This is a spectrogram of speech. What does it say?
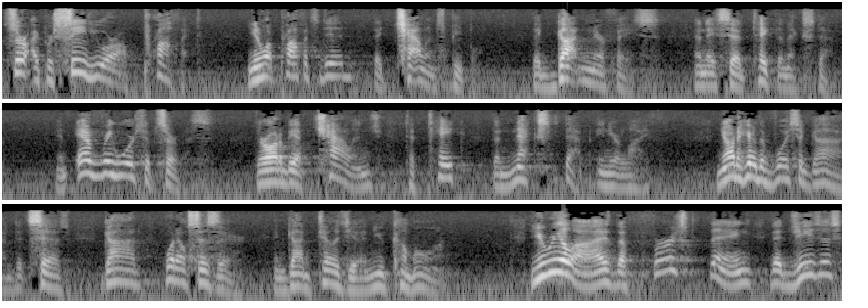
sir, I perceive you are a prophet. You know what prophets did? They challenged people. They got in their face and they said, take the next step. In every worship service, there ought to be a challenge to take the next step in your life. And you ought to hear the voice of God that says, God, what else is there? And God tells you, and you come on. You realize the first thing that Jesus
